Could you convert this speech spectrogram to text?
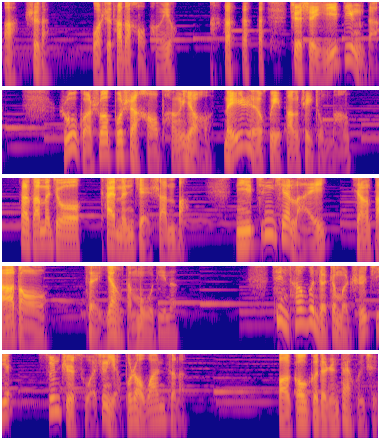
啊，是的，我是他的好朋友。哈哈哈，这是一定的。如果说不是好朋友，没人会帮这种忙。那咱们就开门见山吧。你今天来想达到怎样的目的呢？见他问的这么直接，孙志索性也不绕弯子了，把高哥的人带回去。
